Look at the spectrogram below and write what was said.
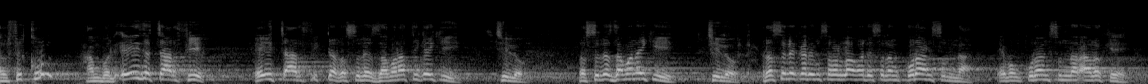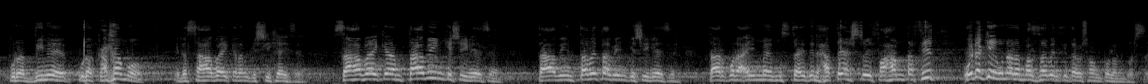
আল ফিকুল হাম্বলি। এই যে চার ফিক, এই চার ফিকটা রসুলের জামানা থেকে কি ছিল? রসুলের জামানায় কি ছিল? রসুল করিম সাল্লাম কোরআন সুন্না এবং কোরআন সুন্নার আলোকে পুরো দিনে পুরো কাঠামো এটা সাহাবাই কালামকে শিখাইছেন। সাহাবাই কালাম তাবিনকে শিখাইছেন। তাবিন তবে তাবিনকে শিখাইছেন। তারপর আইমাই মুস্তাহিদিন হাতে আসছে ওই ফাহামটা ফিক, ওটাকে ওনারা mazhabের কিতাবে সংকলন করছে।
